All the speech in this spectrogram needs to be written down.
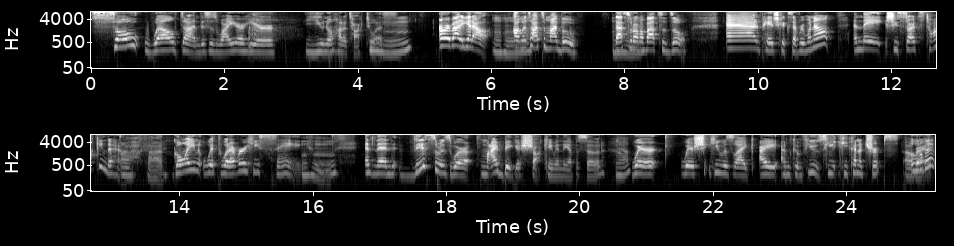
So well done. This is why you're here. You know how to talk to us. Mm-hmm. Everybody get out. I'm gonna talk to my boo. That's what I'm about to do. And Paige kicks everyone out, and they she starts talking to him, oh God. going with whatever he's saying. Mm-hmm. And then this was where my biggest shock came in the episode, Yeah. where where she, he was like, "I I'm confused." He he kind of trips a Oh, little right.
